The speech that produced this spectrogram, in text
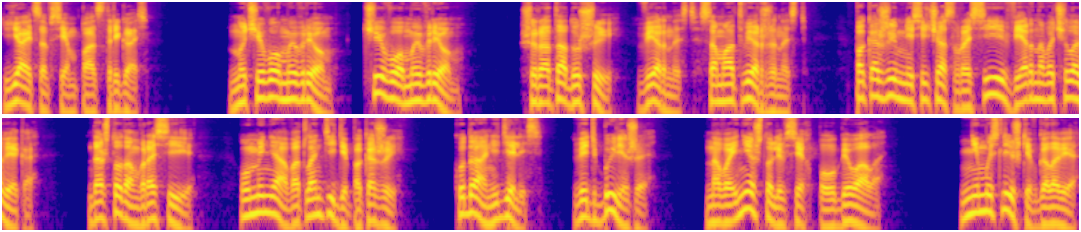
яйца всем поотстригать. Но чего мы врем? Чего мы врем? Широта души, верность, самоотверженность. Покажи мне сейчас в России верного человека. Да что там в России? У меня в Атлантиде покажи. Куда они делись? Ведь были же. На войне, что ли, всех поубивало? Не мыслишки в голове,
